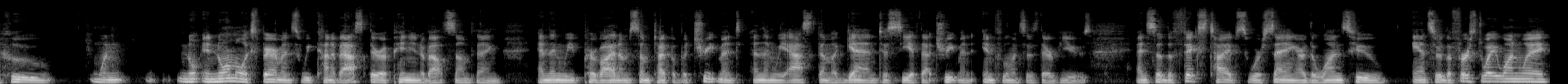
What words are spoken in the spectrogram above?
who when no, in normal experiments we kind of ask their opinion about something and then we provide them some type of a treatment and then we ask them again to see if that treatment influences their views. And so the fixed types we're saying are the ones who answer the first way one way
